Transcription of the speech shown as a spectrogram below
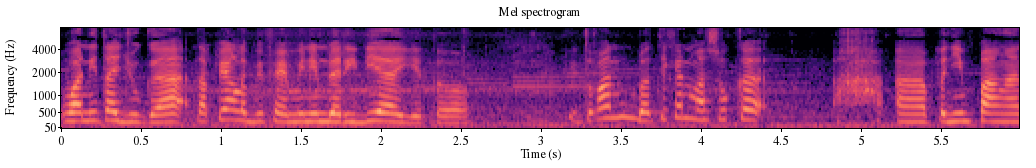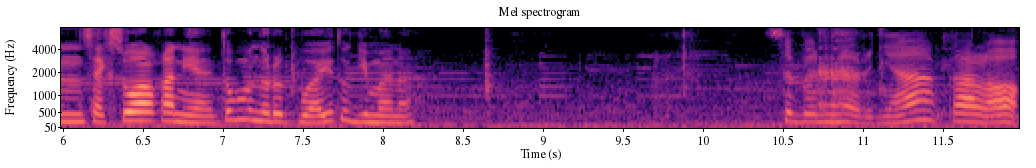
wanita juga tapi yang lebih feminim dari dia gitu? Itu kan berarti kan masuk ke uh, penyimpangan seksual kan ya? Itu menurut Bu Ayu itu gimana? Sebenarnya kalau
